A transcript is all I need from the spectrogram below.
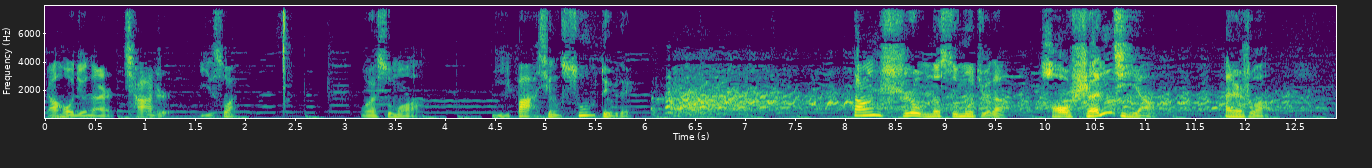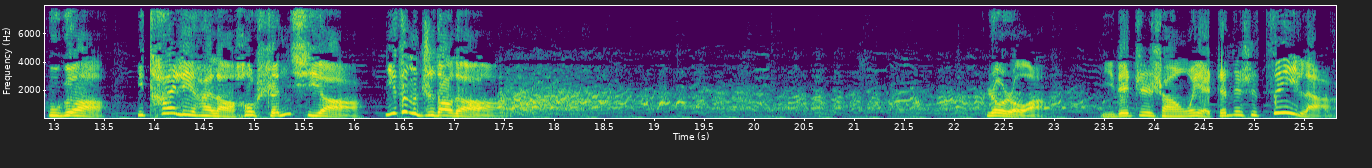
然后我就那儿掐指一算，我说苏木啊，你爸姓苏对不对？当时我们的苏木觉得好神奇呀、那人说，谷哥，你太厉害了，好神奇呀、你怎么知道的？肉肉啊你这智商我也真的是醉了。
